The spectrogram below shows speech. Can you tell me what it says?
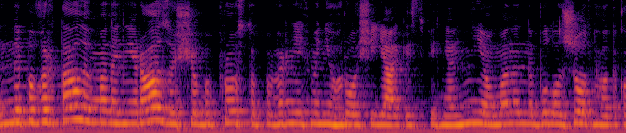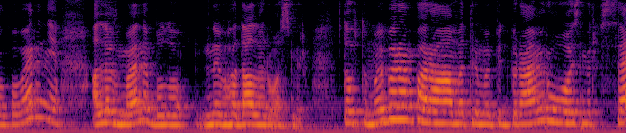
не повертали в мене ні разу, щоб просто поверніть мені гроші, якість фігня. Ні, у мене не було жодного такого повернення, але в мене було не вгадали розмір. Тобто ми беремо параметри, ми підбираємо розмір, все,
